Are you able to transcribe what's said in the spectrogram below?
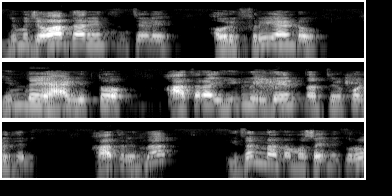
ನಿಮ್ಮ ಜವಾಬ್ದಾರಿ ಅಂತೇಳಿ ಅವ್ರಿಗೆ ಫ್ರೀ ಹ್ಯಾಂಡು ಹಿಂದೆ ಹೇಗಿತ್ತೋ ಆ ಥರ ಈಗಲೂ ಇದೆ ಅಂತ ನಾನು ತಿಳ್ಕೊಂಡಿದ್ದೇನೆ. ಆದ್ದರಿಂದ ಇದನ್ನು ನಮ್ಮ ಸೈನಿಕರು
